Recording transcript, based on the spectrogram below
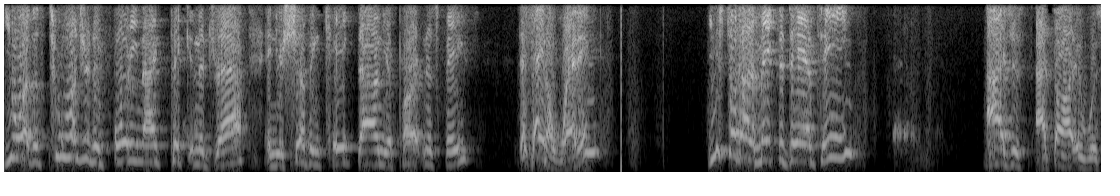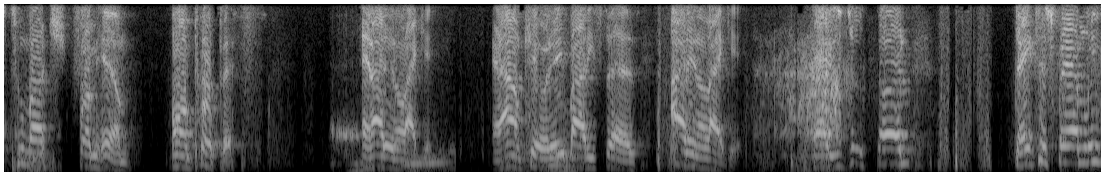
You are the 249th pick in the draft and you're shoving cake down your partner's face? This ain't a wedding. You still got to make the damn team. I just, I thought it was too much from him on purpose. And I didn't like it. And I don't care what anybody says, I didn't like it. And he just done, thanked his family,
